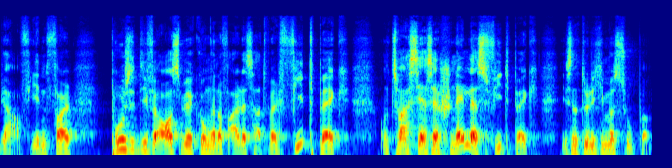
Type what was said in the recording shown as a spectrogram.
ja, auf jeden Fall positive Auswirkungen auf alles hat, weil Feedback, und zwar sehr, sehr schnelles Feedback, ist natürlich immer super.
